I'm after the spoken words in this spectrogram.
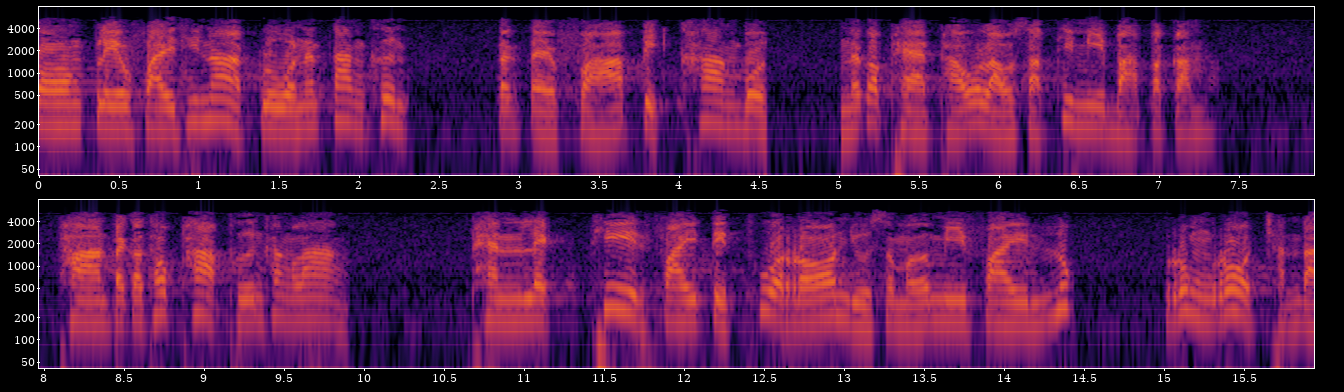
กองเปลวไฟที่น่ากลัวนั้นตั้งขึ้น ตั้งแต่ฝาปิดข้างบน แล้วก็แผดเผาเหล่าสัตว์ที่มีบาปประกรรม ผ่านไปกระทบภาคพื้นข้างล่าง แผ่นเหล็กที่ไฟติดทั่วร้อนอยู่เสมอมีไฟลุกรุ่งโรดฉันใด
